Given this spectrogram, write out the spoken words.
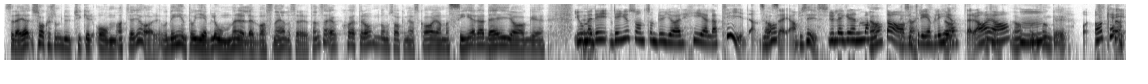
sådär, saker som du tycker om att jag gör. Och det är inte att ge blommor eller vara snäll och sådär, utan så här, jag sköter om de sakerna jag ska, jag masserar dig, jag... eh, Jo, men det, det är ju sånt som du gör hela tiden, så att Ja, säga. precis. Du lägger en matta Ja, av exakt. trevligheter. Ja, exakt. ja. ja och det mm. funkar ju. Okej,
